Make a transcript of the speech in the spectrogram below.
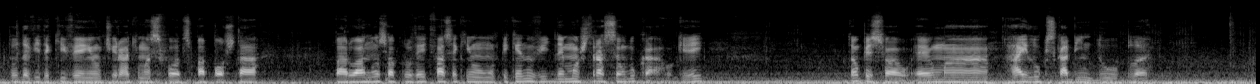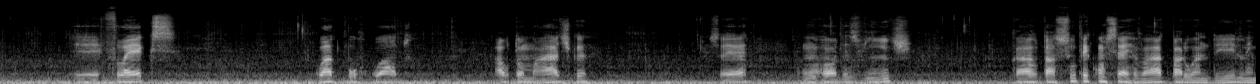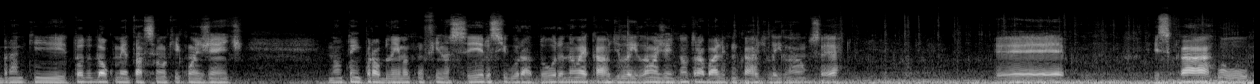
Toda vida que venho tirar aqui umas fotos para postar para o anúncio, aproveito e faço aqui um pequeno vídeo de demonstração do carro, ok? Então, pessoal, é uma Hilux cabine dupla é, flex 4x4 automática, certo? Com rodas 20. O carro está super conservado para o ano dele, lembrando que toda a documentação aqui com a gente não tem problema com financeira, seguradora, não é carro de leilão, a gente não trabalha com carro de leilão, certo? É, esse carro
